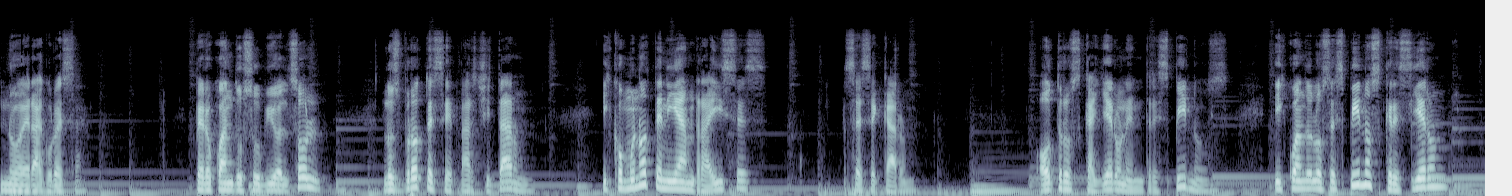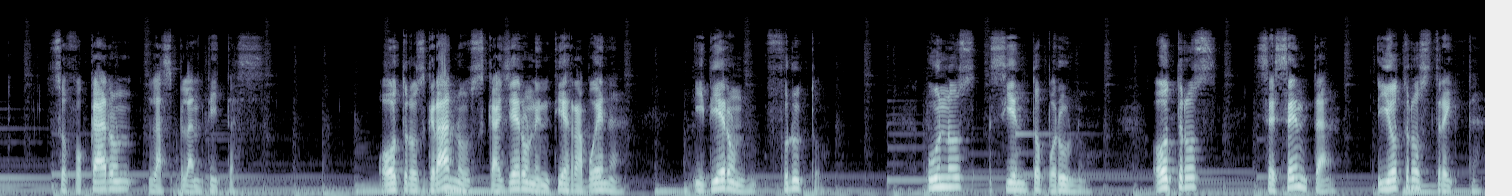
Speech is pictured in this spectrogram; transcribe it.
no era gruesa. Pero cuando subió el sol, los brotes se marchitaron, y como no tenían raíces, se secaron otros cayeron entre espinos, y cuando los espinos crecieron, sofocaron las plantitas. Otros granos cayeron en tierra buena, y dieron fruto, unos ciento por uno, otros sesenta y otros treinta.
